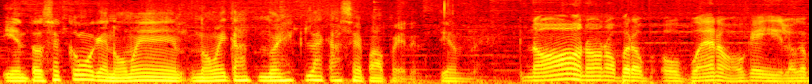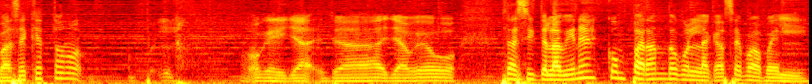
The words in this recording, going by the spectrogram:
Y entonces como que no me, no me, no es la casa de papel, ¿entiendes? No, no, no, pero bueno, ok, lo que pasa es que esto no, ok, ya, ya, ya veo, o sea, si te la vienes comparando con la casa de papel.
